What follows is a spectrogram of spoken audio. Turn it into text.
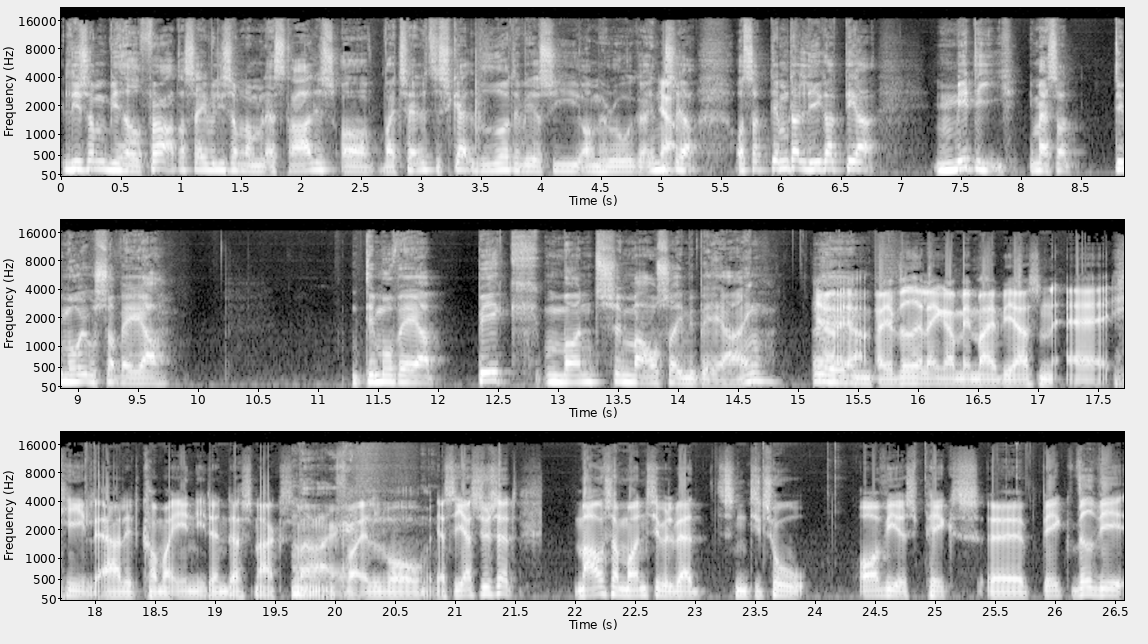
ligesom vi havde før, der sagde vi ligesom, om Astralis og Vitality skal videre, det vil jeg sige om Heroic og Inser. Ja. Og så dem, der ligger der midt i, jamen altså, det må jo så være, det må være Big, Monte, Mouse og MBR, ikke? Ja, ja. Øhm, Og jeg ved heller ikke, om Maja Bjersen er helt ærligt kommer ind i den der snak sådan Nej. for alvor. Altså, jeg synes, at Maus og Monty vil være sådan de to obvious picks. Uh, Big ved vi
